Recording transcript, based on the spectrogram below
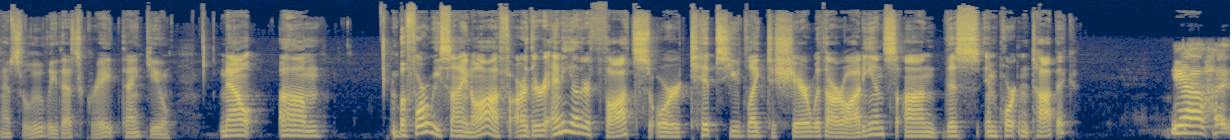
Absolutely. That's great. Thank you. Now, um, before we sign off, are there any other thoughts or tips you'd like to share with our audience on this important topic? Yeah, I,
